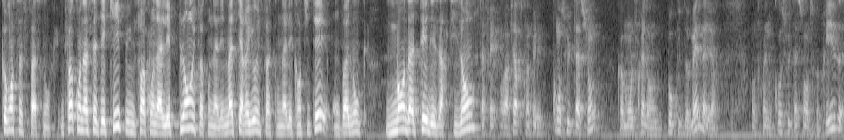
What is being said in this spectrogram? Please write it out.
comment ça se passe donc? Une fois qu'on a cette équipe, une fois qu'on a les plans, une fois qu'on a les matériaux, une fois qu'on a les quantités, on va donc mandater des artisans. Tout à fait. On va faire ce qu'on appelle une consultation, comme on le ferait dans beaucoup de domaines d'ailleurs. On fera une consultation entreprise.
